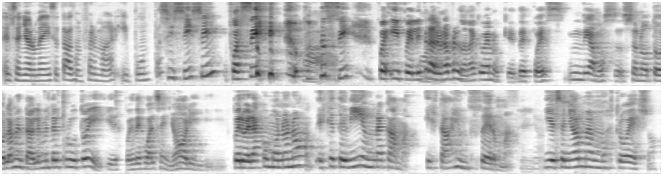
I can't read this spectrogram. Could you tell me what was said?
el Señor me dice, te vas a enfermar y punto. Sí, sí, sí, fue así, fue así. Fue, y fue literal una persona que, bueno, que después, digamos, se notó lamentablemente el fruto y, y, después dejó al Señor. Y, pero era como, no, no, es que te vi en una cama y estabas enferma. y el Señor me mostró eso.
